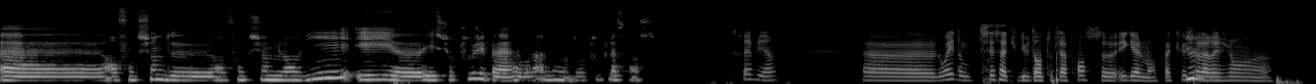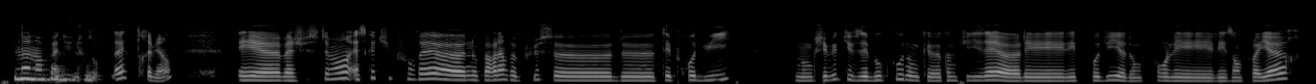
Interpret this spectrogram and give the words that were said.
euh, en fonction de, en fonction de l'envie et, euh, et surtout j'ai pas voilà dans, toute la France. Très bien. oui, donc c'est ça, tu livres dans toute la France également, pas que sur la mmh. région. non, non, pas du tout. très bien. Et bah, justement, est-ce que tu pourrais nous parler un peu plus de tes produits? Donc j'ai vu que tu faisais beaucoup, donc comme tu disais, les, produits donc pour les, les employeurs.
